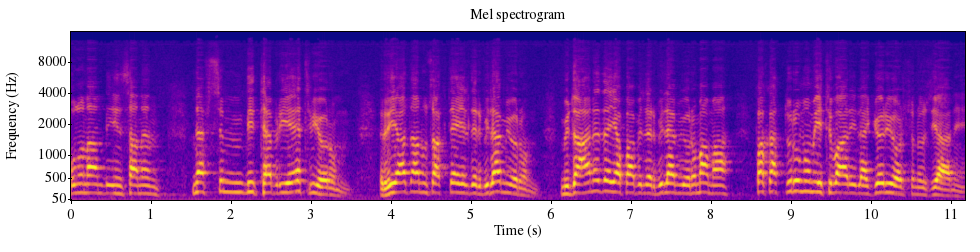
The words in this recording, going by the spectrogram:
bulunan bir insanın nefsim bir tebriğe etmiyorum. Riyadan uzak değildir bilemiyorum. Müdahale de yapabilir bilemiyorum ama fakat durumum itibariyle görüyorsunuz yani.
